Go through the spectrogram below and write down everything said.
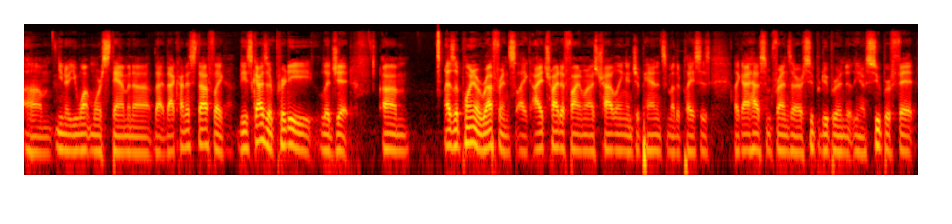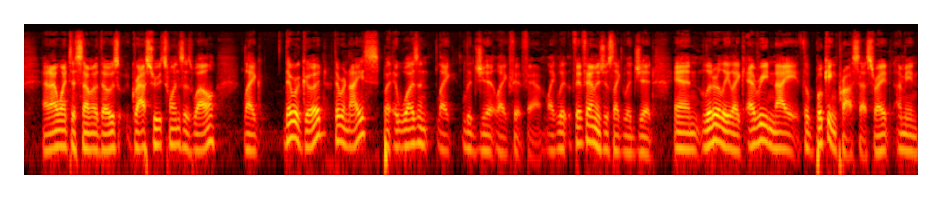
um, you know, you want more stamina, that that kind of stuff. Like these guys are pretty legit. Um, as a point of reference, like I try to find when I was traveling in Japan and some other places, like I have some friends that are super duper into, you know, super fit. And I went to some of those grassroots ones as well. Like they were good, they were nice, but it wasn't like legit like Fit Fam. Like le- is just like legit. And literally like every night, the booking process, right? I mean,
